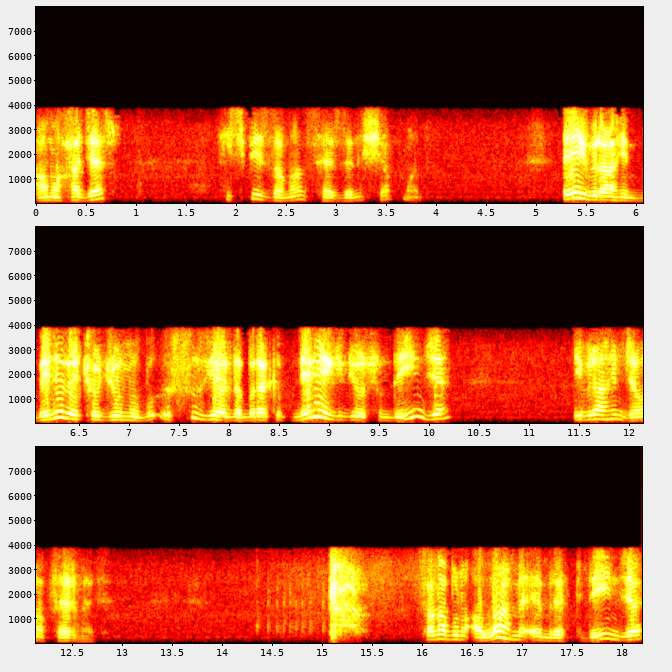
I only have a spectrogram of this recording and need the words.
Ama Hacer hiçbir zaman serzeniş yapmadı. Ey İbrahim beni ve çocuğumu bu ıssız yerde bırakıp nereye gidiyorsun deyince İbrahim cevap vermedi. Sana bunu Allah mı emretti deyince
